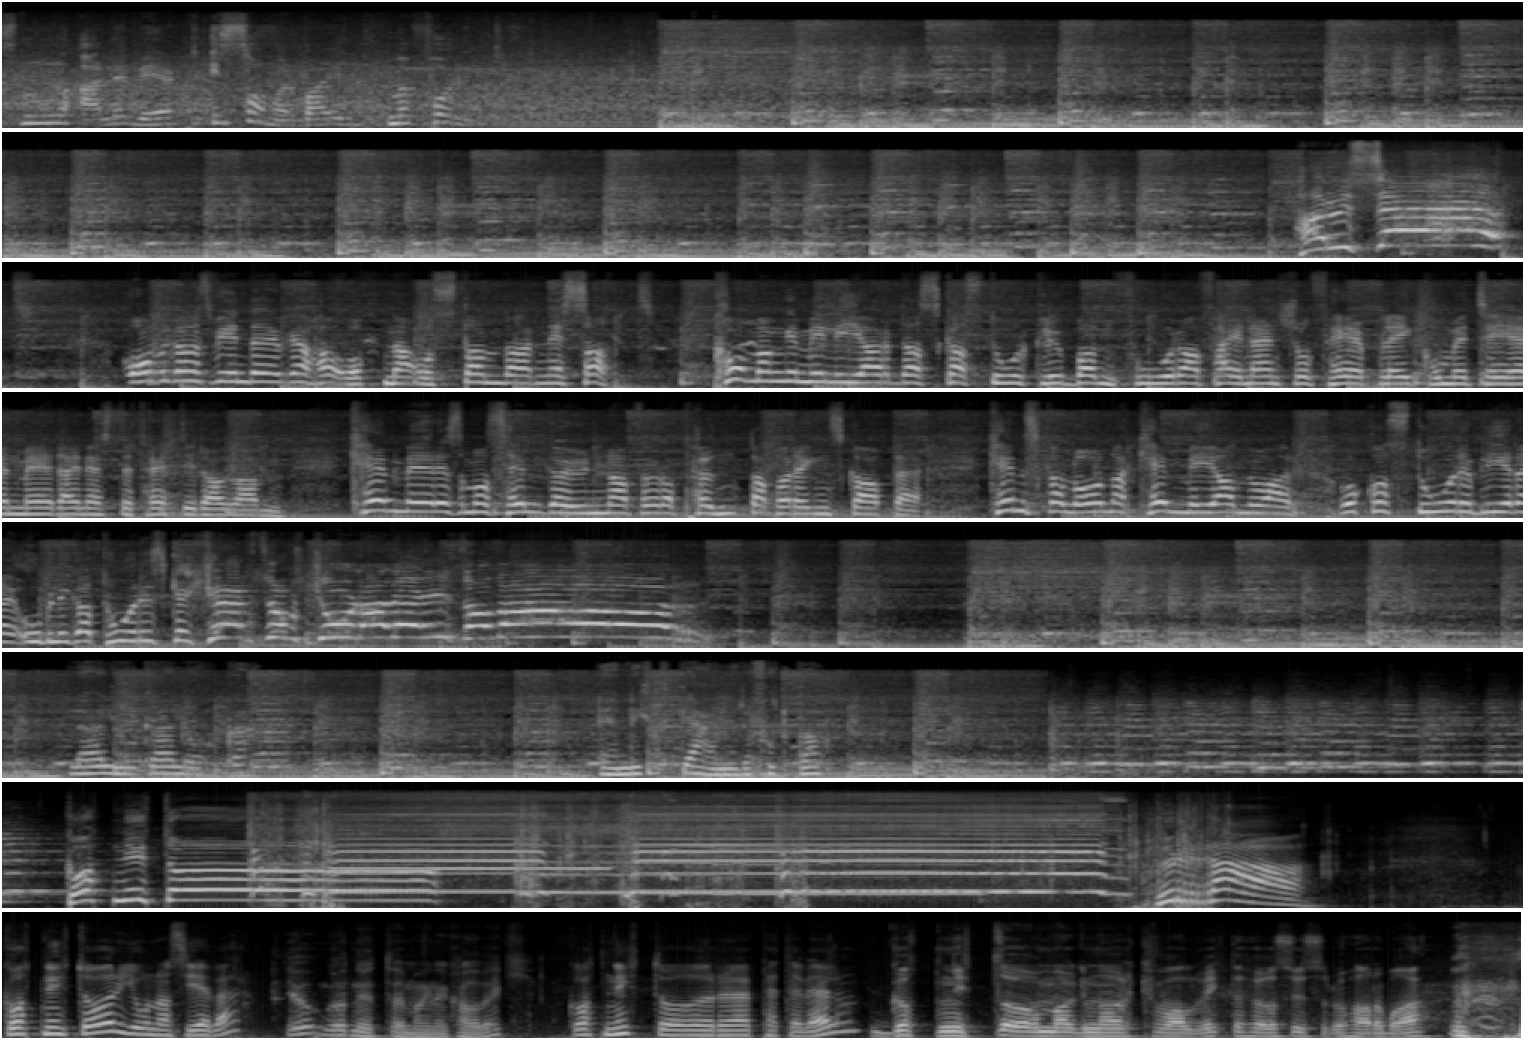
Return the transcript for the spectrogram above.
Podkasten er levert i samarbeid med Ford. Har du sett?! Overgangsvinduet har åpna og standarden er satt. Hvor mange milliarder skal storklubbene fôre Financial Fair Play-komiteen med de neste 30 dagene? Hvem er det som må selge unna for å pønte på regnskapet? Hvem skal låne hvem i januar? Og hvor store blir de obligatoriske kjøpsromskjolene i sommer?! La liga loca. En litt gærnere fotball. Godt nyttår! Hurra! Godt nyttår, Jonas Giæver. Jo, godt nyttår, Magnar Kvalvik. Godt nyttår, eh, Petter Wæland. Godt nyttår, Magnar Kvalvik. Det høres ut som du har det bra.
